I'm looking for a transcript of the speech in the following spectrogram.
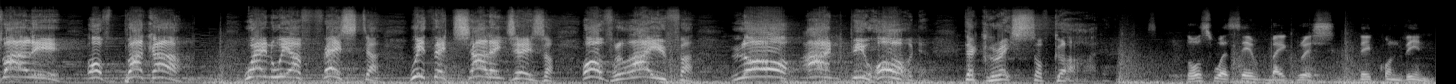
valley of Baca when we are faced with the challenges of life. Lo and behold, the grace of God. Those who are saved by grace, they convene.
